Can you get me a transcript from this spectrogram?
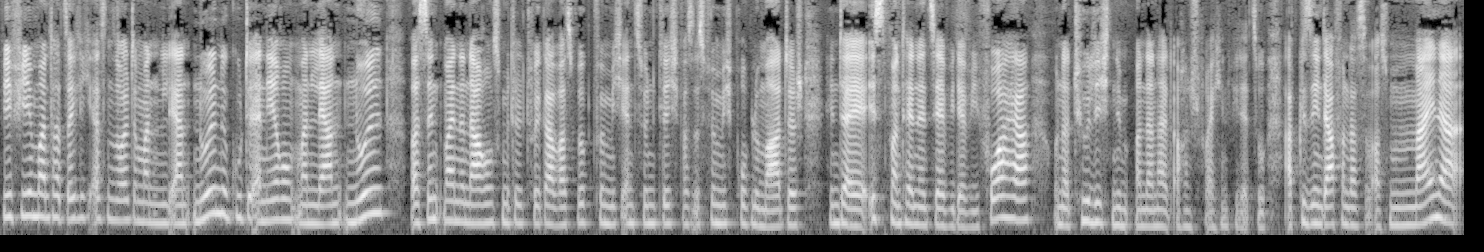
wie viel man tatsächlich essen sollte. Man lernt null eine gute Ernährung. Man lernt null, was sind meine Nahrungsmitteltrigger, was wirkt für mich entzündlich, was ist für mich problematisch. Hinterher isst man tendenziell wieder wie vorher und natürlich nimmt man dann halt auch entsprechend wieder zu. Abgesehen davon, dass aus meiner,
